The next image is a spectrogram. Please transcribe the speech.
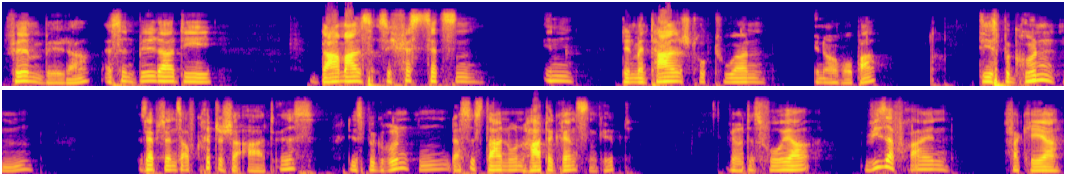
Filmbilder. Es sind Bilder, die damals sich festsetzen in den mentalen Strukturen in Europa, die es begründen, selbst wenn es auf kritische Art ist, es begründen, dass es da nun harte Grenzen gibt, während es vorher visafreien Verkehr,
